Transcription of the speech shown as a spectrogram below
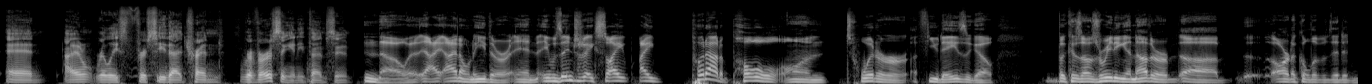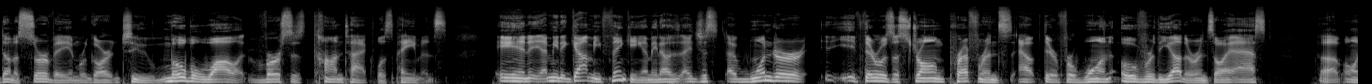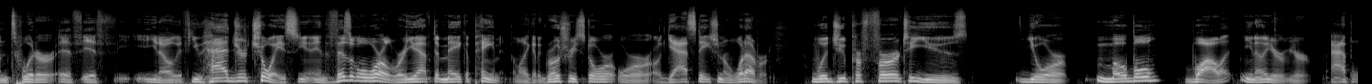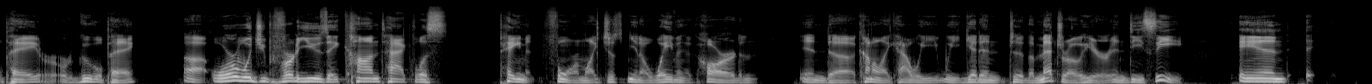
And I don't really foresee that trend reversing anytime soon. No, I, I don't either. And it was interesting. So I, I put out a poll on Twitter a few days ago because I was reading another uh, article that had done a survey in regard to mobile wallet versus contactless payments. And I mean, it got me thinking. I mean, I, was, I just I wonder if there was a strong preference out there for one over the other. And so I asked uh, on Twitter if if you know if you had your choice in the physical world where you have to make a payment, like at a grocery store or a gas station or whatever, would you prefer to use your mobile wallet, you know, your your Apple Pay or, or Google Pay, uh, or would you prefer to use a contactless payment form, like just you know waving a card and and uh, kind of like how we we get into the metro here in DC, and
